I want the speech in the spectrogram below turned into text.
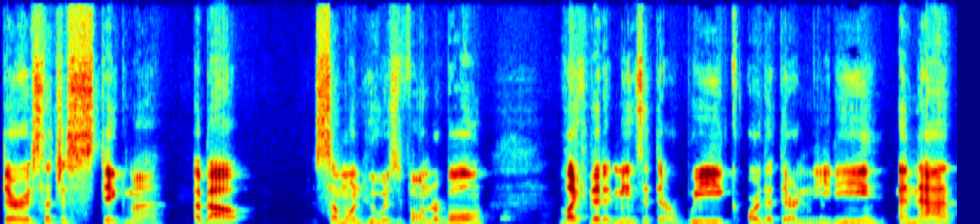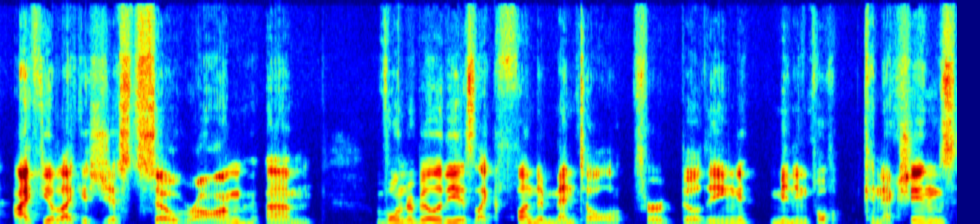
there is such a stigma about someone who is vulnerable like that it means that they're weak or that they're needy and that i feel like is just so wrong um, vulnerability is like fundamental for building meaningful connections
